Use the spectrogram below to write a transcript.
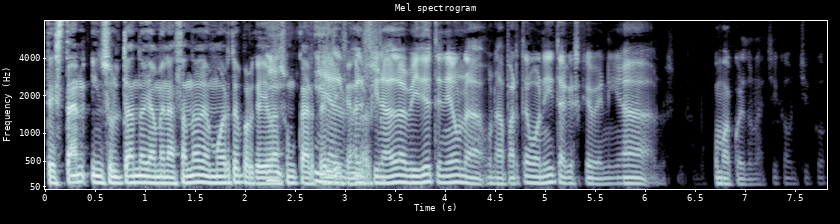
te están insultando y amenazando de muerte porque llevas Y- un cartel y al, diciendo al final del vídeo tenía una, una parte bonita que es que venía, no me acuerdo, una chica, un chico,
